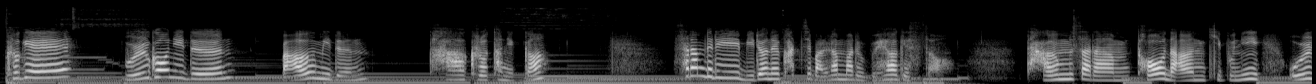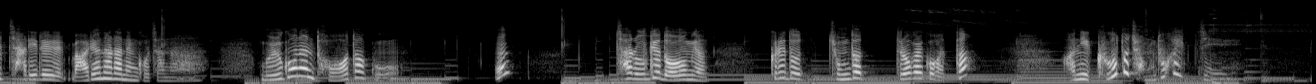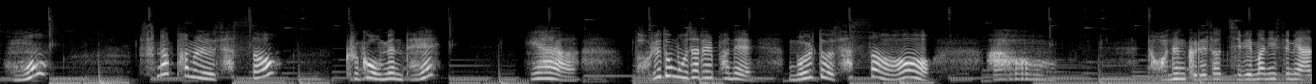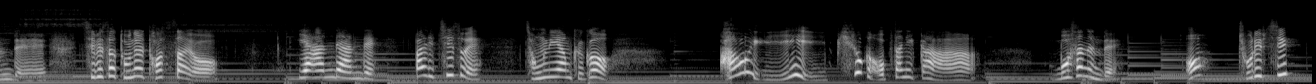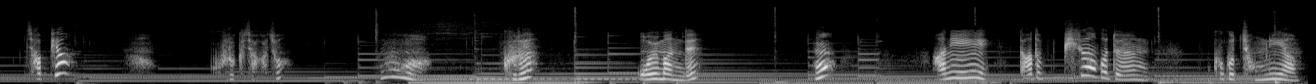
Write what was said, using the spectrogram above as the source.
그게 물건이든 마음이든 다 그렇다니까. 사람들이 미련을 갖지 말란 말을 왜 하겠어. 다음 사람 더 나은 기분이 올 자리를 마련하라는 거잖아. 물건은 더하다고. 응? 잘 우겨 넣으면 그래도 좀 더 들어갈 것 같아? 아니, 그것도 정도가 있지. 어? 수납함을 샀어? 그거 오면 돼? 야, 버려도 모자랄 판에 뭘 또 샀어? 아우, 너는 그래서 집에만 있으면 안 돼. 집에서 돈을 더 써요. 야, 안 돼, 안 돼. 빨리 취소해. 정리함 그거, 아우, 이, 필요가 없다니까. 뭐 샀는데? 어? 조립식? 접혀? 그렇게 작아져? 우와, 그래? 얼만데? 어? 아니, 나도 필요하거든. 그거 정리함.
